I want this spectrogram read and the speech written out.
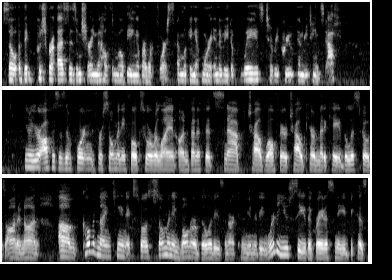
So, a big push for us is ensuring the health and well being of our workforce and looking at more innovative ways to recruit and retain staff. You know, your office is important for so many folks who are reliant on benefits, SNAP, child welfare, child care, Medicaid, the list goes on and on. Um, COVID 19 exposed so many vulnerabilities in our community. Where do you see the greatest need? Because,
